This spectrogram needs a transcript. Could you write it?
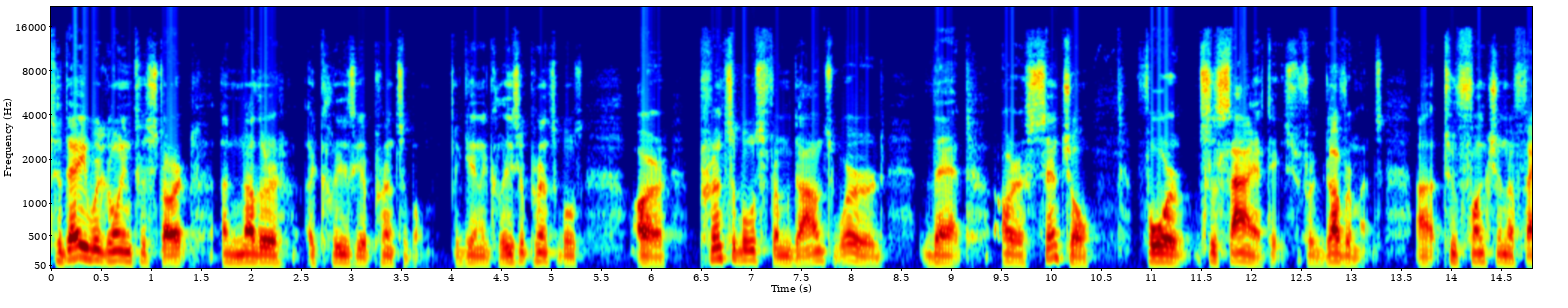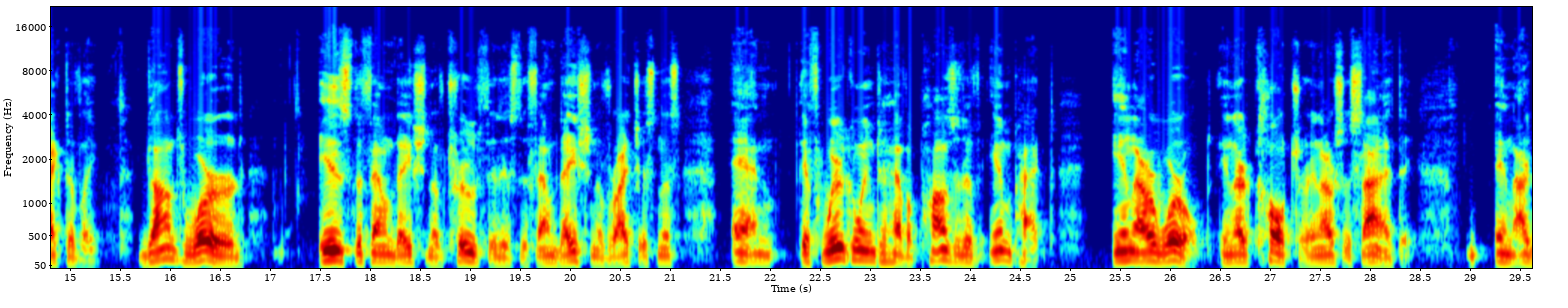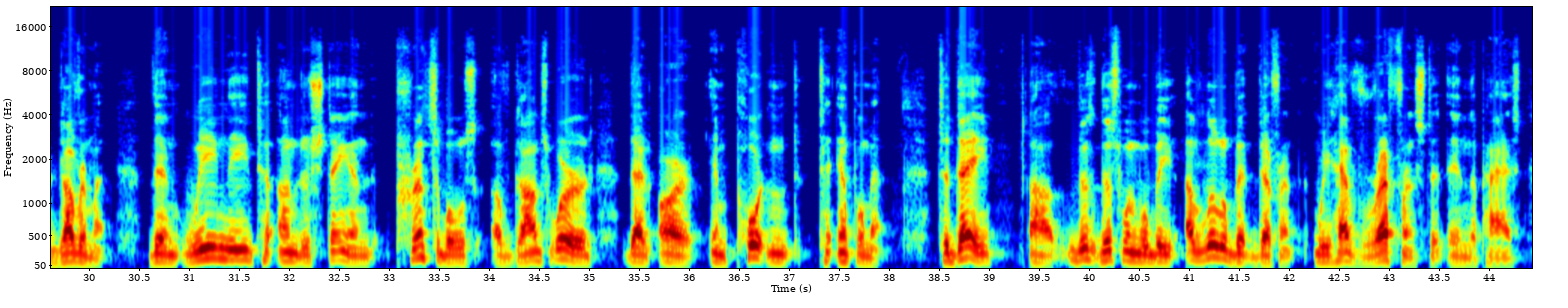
Today we're going to start another Ecclesia principle. Again, Ecclesia principles are principles from God's Word that are essential for societies, for governments uh, to function effectively. God's Word is the foundation of truth, it is the foundation of righteousness. And if we're going to have a positive impact in our world, in our culture, in our society, in our government, then we need to understand principles of God's Word that are important to implement. Today, uh, this, this one will be a little bit different. We have referenced it in the past,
